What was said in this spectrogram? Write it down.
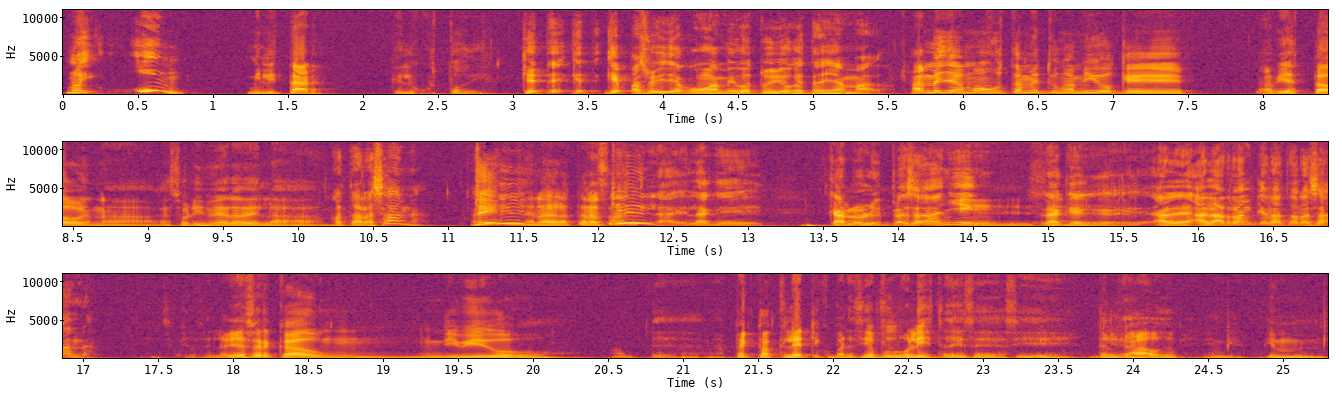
no hay un militar que les custodie. ¿Qué, te- qué- qué pasó hoy día con un amigo tuyo que te ha llamado? Ah, me llamó justamente un amigo que había estado en la gasolinera de la... Atarazana. Sí, en la de la Tarazana. Sí, la, la que. Carlos Luis Plaza Dañín, la que al, al arranque de la Tarazana. Se le había acercado un individuo aspecto atlético, parecía futbolista, dice así, delgado, bien- bien-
